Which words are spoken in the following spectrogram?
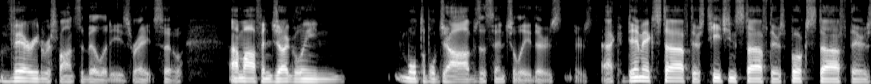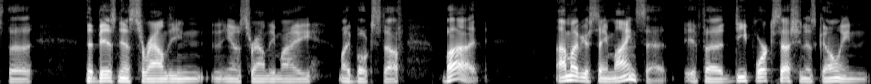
varied responsibilities right? So i'm often juggling multiple jobs essentially. There's there's academic stuff there's teaching stuff there's book stuff there's the the business surrounding you know surrounding my my book stuff. But I'm of your same mindset. If a deep work session is going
